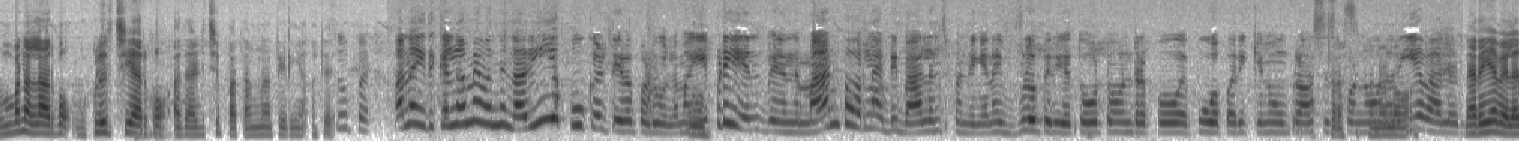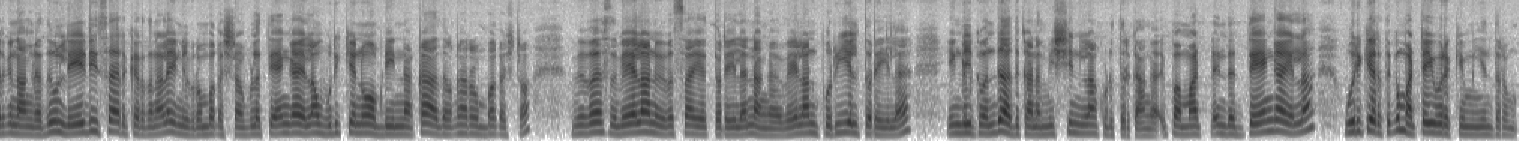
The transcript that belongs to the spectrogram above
ரொம்ப நல்லாயிருக்கும் குளிர்ச்சியாக இருக்கும். அதை அடித்து பார்த்தோம்னா தெரியும் அது. சூப்பர். ஆனா இதுக்கு எல்லாமே வந்து நிறைய பூக்கள் தேவைப்படும் இல்லம்மா எப்படி இந்த மேன் பவர்லாம் எப்படி பேலன்ஸ் பண்றீங்க ஏன்னா இவ்ளோ பெரிய தோட்டம்ன்றப்போ பூவை பறிக்கணும் ப்ராசஸ் பண்ணணும் நிறைய வேலை நிறைய வேலை இருக்குது நாங்கள் அதுவும் லேடிஸாக இருக்கிறதுனால எங்களுக்கு ரொம்ப கஷ்டம். இவ்வளோ தேங்காய் எல்லாம் உரிக்கணும் அப்படின்னாக்கா அதெல்லாம் ரொம்ப கஷ்டம். விவச வேளாண் விவசாயத்துறையில் நாங்கள் வேளாண் பொறியியல் துறையில் எங்களுக்கு வந்து அதுக்கான மிஷின்லாம் கொடுத்துருக்காங்க. இப்போ மட் இந்த தேங்காய் எல்லாம் உரிக்கிறதுக்கு மட்டை உரைக்கும் இயந்திரம்.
